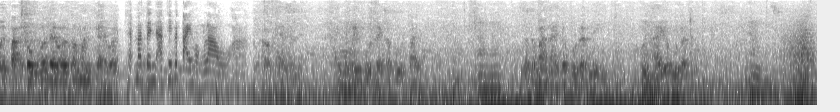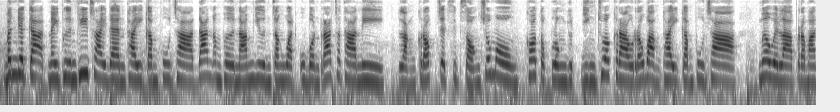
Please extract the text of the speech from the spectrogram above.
ไปปักตรงก็แปลว่าต้องมั่นใจว่ามันเป็นอธิปไตยของเราอ่าก็แค่นั้นเองใครจะไปพูดอะไรก็พูดไปอืมรัฐบาลไทยก็พูดแบบนี้ คนไทยก็พูดแบบนี้อืมบรรยากาศในพื้นที่ชายแดนไทยกัมพูชาด้านอำเภอน้ำยืนจังหวัดอุบลราชธานี หลังครบ 72 ชั่วโมง ข้อตกลงหยุดยิงชั่วคราวระหว่างไทยกัมพูชา เมื่อเวลาประมาณ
